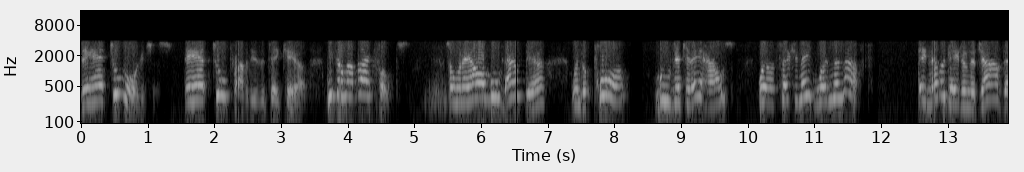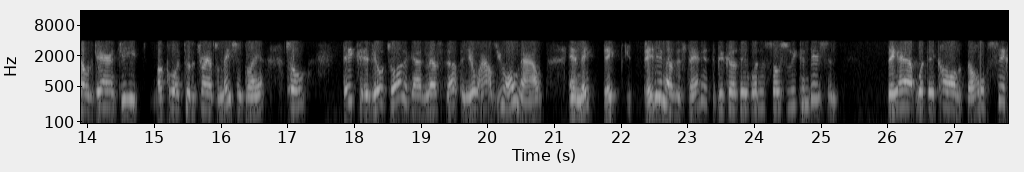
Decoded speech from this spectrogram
they had two mortgages. They had two properties to take care of. We talking about black folks. So when they all moved out there, when the poor moved into their house, well, Section 8 wasn't enough. They never gave them the job that was guaranteed according to the transformation plan. So they could, if your toilet got messed up in your house, you own the house, and they they they didn't understand it because they wasn't socially conditioned. They have what they call the Hope Six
